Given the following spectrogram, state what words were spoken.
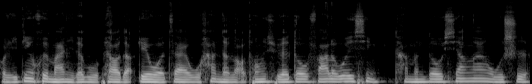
我一定会买你的股票的。给我在武汉的老同学都发了微信，他们都相安无事，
